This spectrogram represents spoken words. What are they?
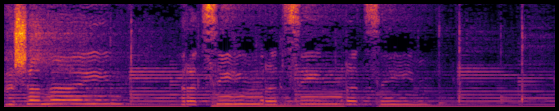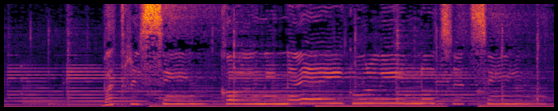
השמיים רצים, רצים, רצים, בתריסים כל מיני עיגולים נוצצים.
